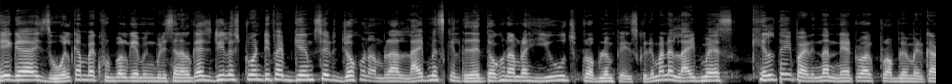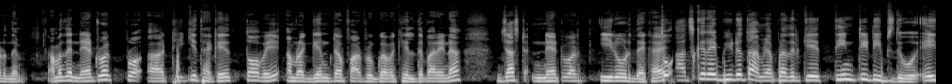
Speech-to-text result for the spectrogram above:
Hey guys welcome back football gaming BD channel guys DLS twenty five গেমসের যখন আমরা লাইভ ম্যাচ খেলতে যাই, তখন আমরা হিউজ প্রবলেম ফেস করি। মানে লাইভ ম্যাচ খেলতেই পারি না নেটওয়ার্ক প্রবলেমের কারণে। আমাদের নেটওয়ার্ক ঠিকই থাকে, তবে আমরা গেমটা পারফেক্টভাবে খেলতে পারি না জাস্ট নেটওয়ার্ক ইরোর দেখায়। তো আজকের এই ভিডিওতে আমি আপনাদেরকে তিনটি টিপস দেবো। এই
